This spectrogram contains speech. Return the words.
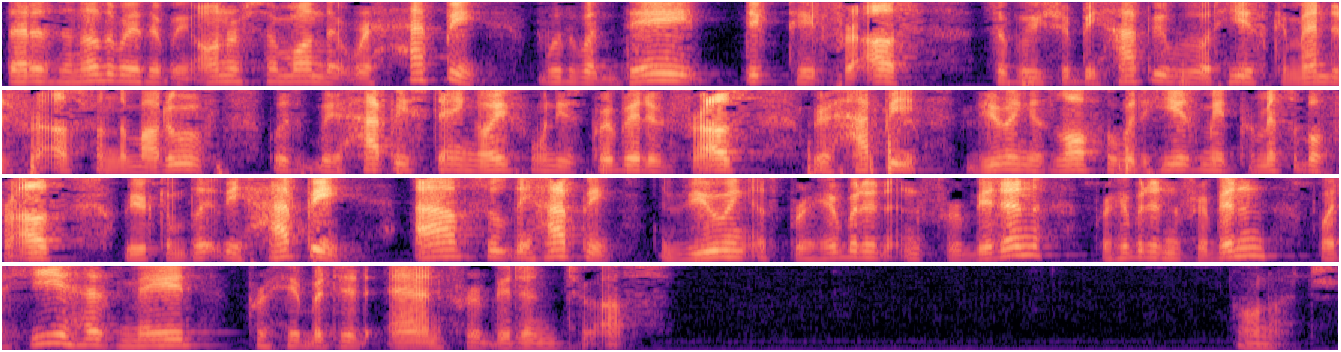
That is another way that we honor someone, that we're happy with what they dictate for us. So we should be happy with what He has commanded for us from the maruf. We're happy staying away from what He has prohibited for us. We're happy viewing as lawful what He has made permissible for us. We are completely happy absolutely happy, viewing as prohibited and forbidden, prohibited and forbidden, what He has made prohibited and forbidden to us. Oh, Alright.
